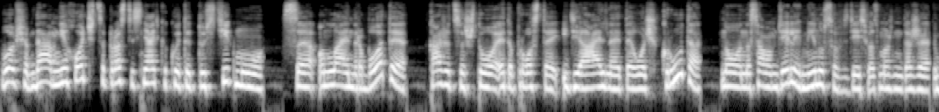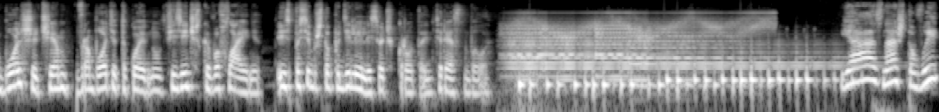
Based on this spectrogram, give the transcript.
В общем, да, мне хочется просто снять какую-то ту стигму с онлайн-работы. Кажется, что это просто идеально, это очень круто, но на самом деле минусов здесь, возможно, даже больше, чем в работе такой, ну, физической в оффлайне. И спасибо, что поделились, очень круто, интересно было. Я знаю, что вы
